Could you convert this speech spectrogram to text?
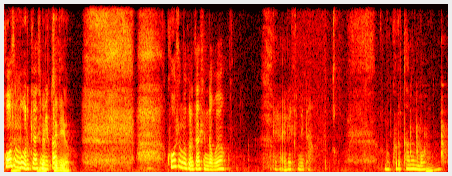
코웃음 뭐 그렇게 하십니까? 맵찔이요. 코웃음을 그렇게 하신다고요? 네, 알겠습니다. 뭐 그렇다면 뭐. 너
